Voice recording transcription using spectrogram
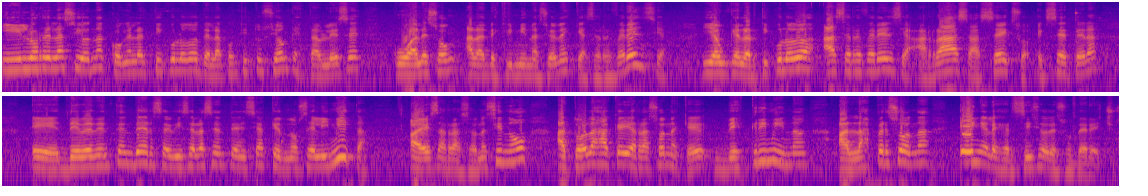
Y lo relaciona con el artículo 2 de la Constitución que establece cuáles son a las discriminaciones que hace referencia. Y aunque el artículo 2 hace referencia a raza, sexo, etcétera, eh, debe de entenderse, dice la sentencia, que no se limita a esas razones, sino a todas aquellas razones que discriminan a las personas en el ejercicio de sus derechos.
